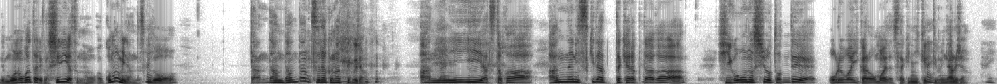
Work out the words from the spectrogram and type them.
で、物語がシリアスな方が好みなんですけど、だんだんだんだん辛くなってくじゃん。あんなにいいやつとか、あんなに好きだったキャラクターが、非業の死を取って、俺はいいからお前たち先に行けっていう風になるじゃん。はい。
